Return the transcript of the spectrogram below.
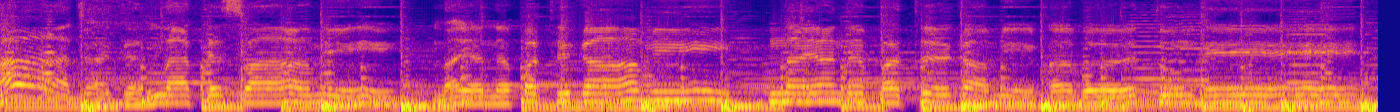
हाँ जगन्नाथ स्वामी नयन पथगामी नयन पथगामी भव तुम्हें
